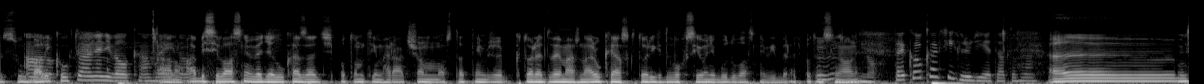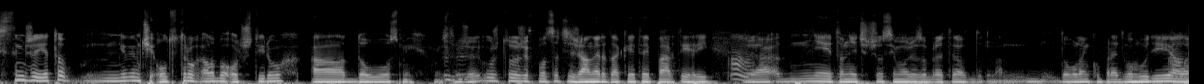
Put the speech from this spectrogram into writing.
sú v Áno, balíku. ktorá není veľká, hej, Áno, no. aby si vlastne vedel ukázať potom tým hráčom ostatným, že ktoré dve máš na ruke a z ktorých dvoch si oni budú vlastne vyberať potenciálne. No. Pre koľkých ľudí je táto hra? Eee, myslím, že je to, neviem, či od troch alebo od štyroch a do 8. Myslím, Mhm. že už to že v podstate žáner takej tej party hry, Áno. že nie je to niečo, čo si môže zobrať teda do, na dovolenku pre dvoch ľudí, Áno. ale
